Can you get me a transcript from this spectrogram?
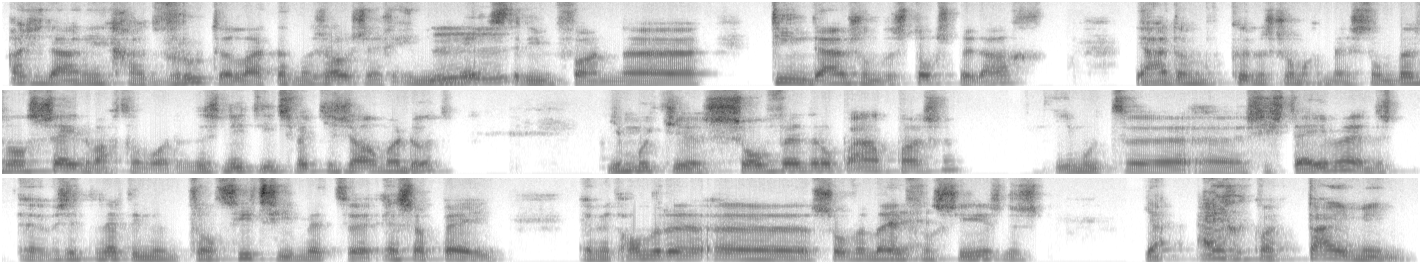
Als je daarin gaat vroeten, laat ik het maar zo zeggen, in die Mhm. mainstream van eh, tienduizenden stops per dag, ja, dan kunnen sommige mensen toch best wel zenuwachtig worden. Dat is niet iets wat je zomaar doet. Je moet je software erop aanpassen. Je moet eh, eh, systemen. Dus, eh, we zitten net in een transitie met SAP en met andere softwareleveranciers. Dus ja, eigenlijk qua timing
